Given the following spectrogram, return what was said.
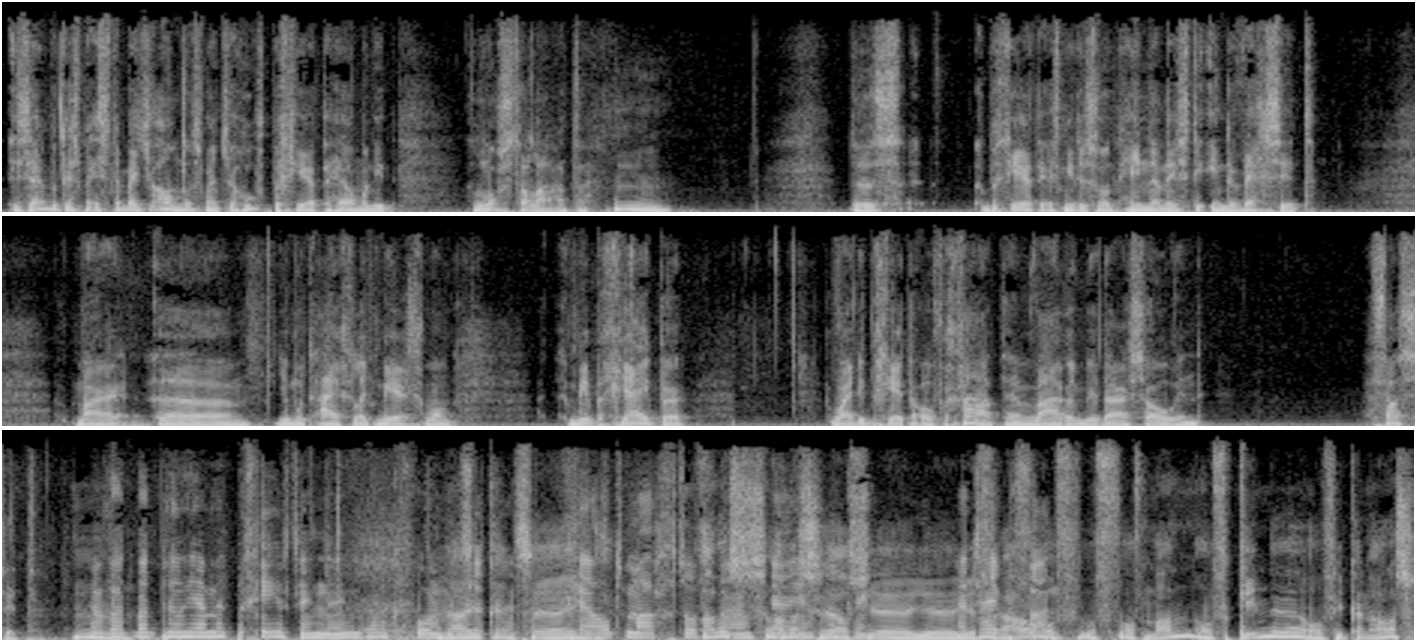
Zen-boeddhisme is het een beetje anders. Want je hoeft begeerte helemaal niet los te laten. Hmm. Dus begeerte is niet een soort hindernis die in de weg zit. Maar eh, je moet eigenlijk meer gewoon meer begrijpen waar die begeerte over gaat. En waarom je daar zo in vastzit. Hmm. En wat, wat bedoel jij met begeerte? In, in welke vorm? Nou, je kunt, eh, eh, geld, macht? Of, Alles, eh, alles ja, zelfs je, je, je vrouw of, of, of man of kinderen. Of je kan alles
